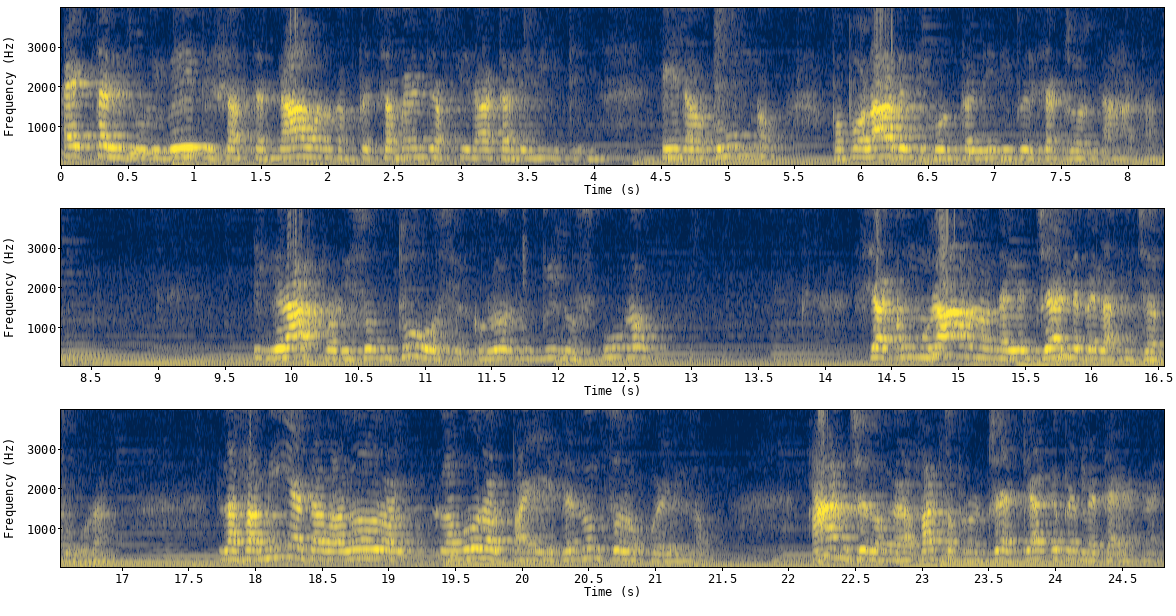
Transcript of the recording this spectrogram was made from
Ettari di uliveti si alternavano da pezzamenti affidati alle viti e in autunno popolati di contadini presi a giornata. I grappoli sontuosi e color rubino scuro si accumulavano nelle gelle per la pigiatura. La famiglia dava loro lavoro al paese, non solo quello. Angelo aveva fatto progetti anche per le terre,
